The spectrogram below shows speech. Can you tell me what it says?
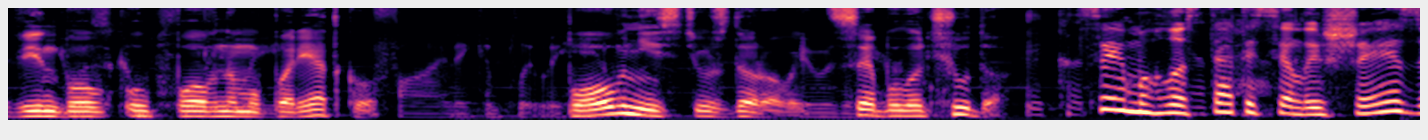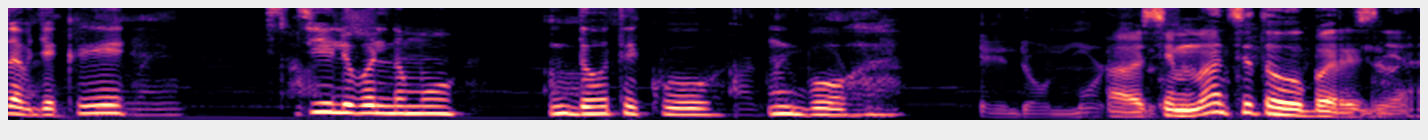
Він був у повному порядку, повністю здоровий. Це було чудо. Це могло статися лише завдяки стілювальному дотику Бога. А 17 березня,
